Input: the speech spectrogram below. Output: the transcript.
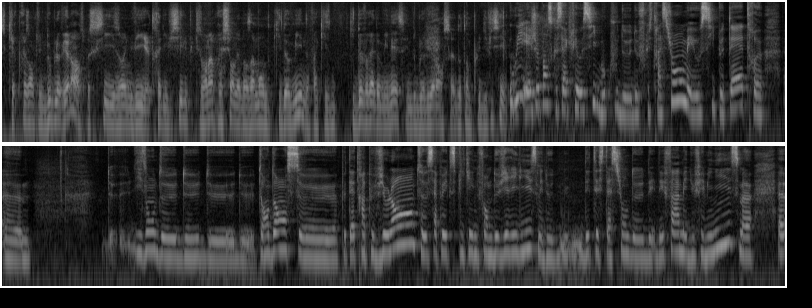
ce qui représente une double violence, parce que s'ils ont une vie très difficile et qu'ils ont l'impression d'être dans un monde qui domine, enfin qui, devrait dominer, c'est une double violence d'autant plus difficile. Oui, et je pense que ça crée aussi beaucoup de, frustration, mais aussi peut-être... Euh, disons, de, de, tendances euh, peut-être un peu violentes. Ça peut expliquer une forme de virilisme et de détestation des femmes et du féminisme. Euh,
